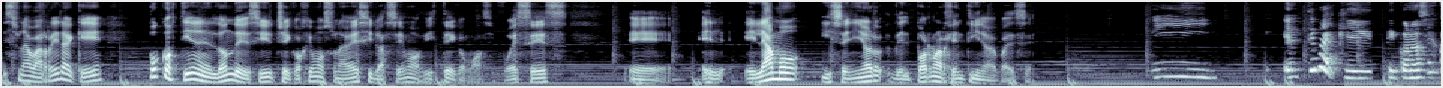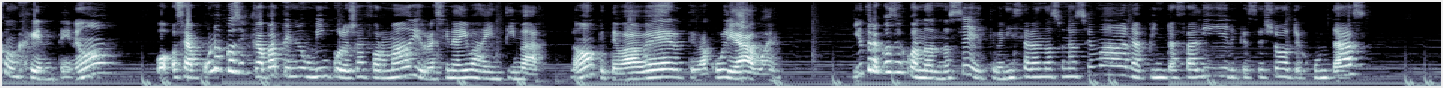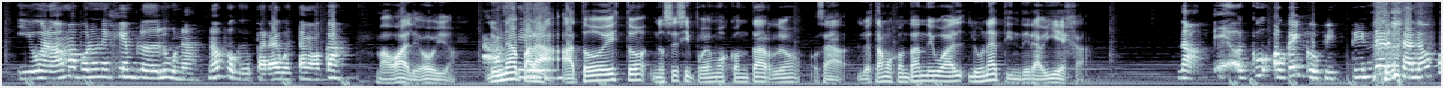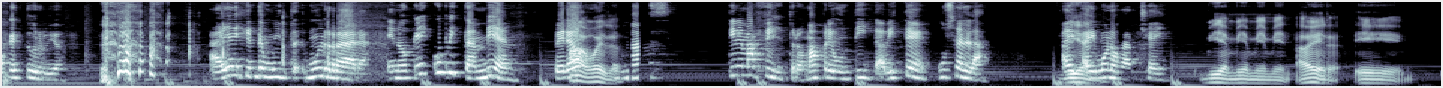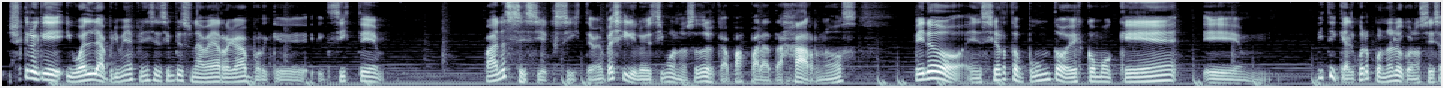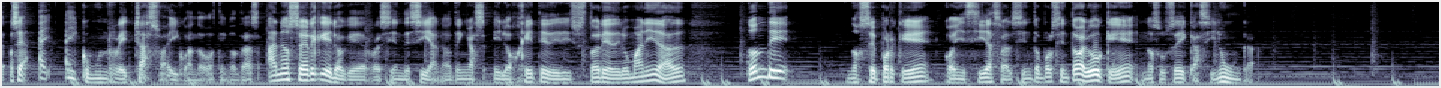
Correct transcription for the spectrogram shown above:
es una barrera que pocos tienen el don de decir, che, cogemos una vez y lo hacemos, viste, como si fueses eh, el, el, amo y señor del porno argentino, me parece. Y el tema es que te conoces con gente, ¿no? O, o sea, una cosa es capaz tener un vínculo ya formado y recién ahí vas a intimar. ¿no? Que te va a ver, te va a culiar, bueno. Y otra cosa es cuando, no sé, te venís hablando hace una semana, pinta salir, qué sé yo, te juntás. Y bueno, vamos a poner un ejemplo de Luna, ¿no? Porque para algo estamos acá. Más vale, obvio. Ah, Luna, sí. para a todo esto, no sé si podemos contarlo. O sea, lo estamos contando igual. Luna Tindera vieja. No, eh, ok, Cupid. Tinder ya no, porque es turbio. Ahí hay gente muy, muy rara. En OK Cupid también. Pero Ah, bueno. más, tiene más filtro, más preguntita, ¿viste? Úsenla. Hay, hay buenos garches ahí. Bien, bien, bien, bien. A ver, eh, yo creo que igual la primera experiencia siempre es una verga porque existe... Ah, no sé si existe, me parece que lo decimos nosotros capaz para atajarnos, pero en cierto punto es como que... eh, Viste que al cuerpo no lo conoces. O sea, hay, hay como un rechazo ahí cuando vos te encontrás. A no ser que lo que recién decía, no tengas el ojete de la historia de la humanidad. Donde, no sé por qué, coincidas al 100% algo que no sucede casi nunca.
